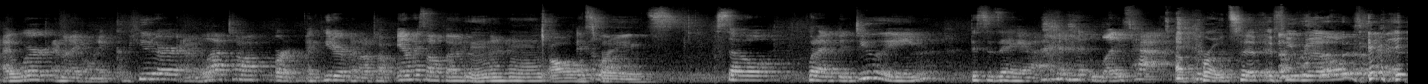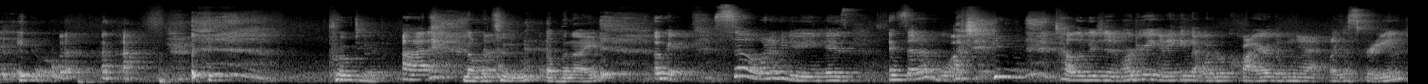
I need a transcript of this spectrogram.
I work and then I go on my computer and my laptop or my computer, my laptop, and my cell phone. Mhm, All the It's a lot. screens. So what I've been doing, this is a uh, life hack. A pro tip, if you will. Pro tip. Uh, Number two of the night. okay, so what I've been doing is instead of watching television or doing anything that would require looking at like a screen,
